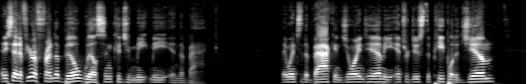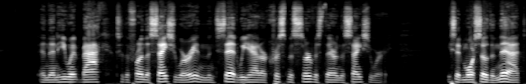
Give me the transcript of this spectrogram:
And he said, If you're a friend of Bill Wilson, could you meet me in the back? They went to the back and joined him. He introduced the people to Jim. And then he went back to the front of the sanctuary and said, We had our Christmas service there in the sanctuary. He said, More so than that,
